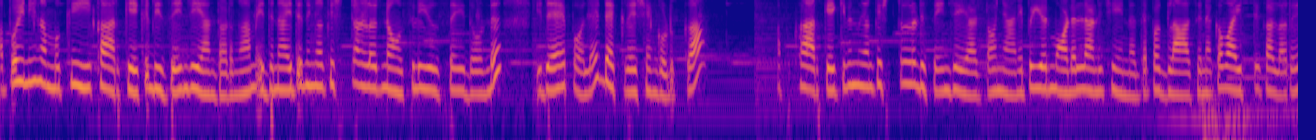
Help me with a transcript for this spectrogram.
അപ്പോൾ ഇനി നമുക്ക് ഈ കാർ കേക്ക് ഡിസൈൻ ചെയ്യാൻ തുടങ്ങാം. ഇതിനായിട്ട് നിങ്ങൾക്ക് ഇഷ്ടമുള്ള ഒരു നോസിൽ യൂസ് ചെയ്തുകൊണ്ട് ഇതേപോലെ ഡെക്കറേഷൻ കൊടുക്കുക. അപ്പോൾ കാർ കേക്കിന് നിങ്ങൾക്ക് ഇഷ്ടമുള്ള ഡിസൈൻ ചെയ്യാം കേട്ടോ ഞാനിപ്പോൾ ഈ ഒരു മോഡലിലാണ് ചെയ്യുന്നത്. അപ്പോൾ ഗ്ലാസ്സിനൊക്കെ വൈറ്റ് കളറ്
